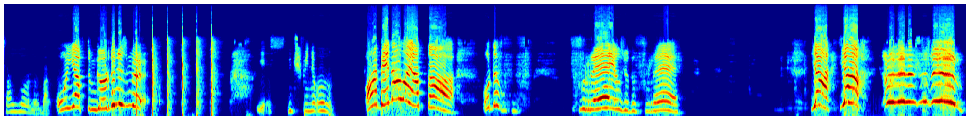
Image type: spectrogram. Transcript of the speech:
salla onu bak. 10 yaptım gördünüz mü? Yes. 3000'i 10. Aa bedava hatta. F- f- Fre yazıyordu Fre. Ya ya ölürüm çocuğum.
